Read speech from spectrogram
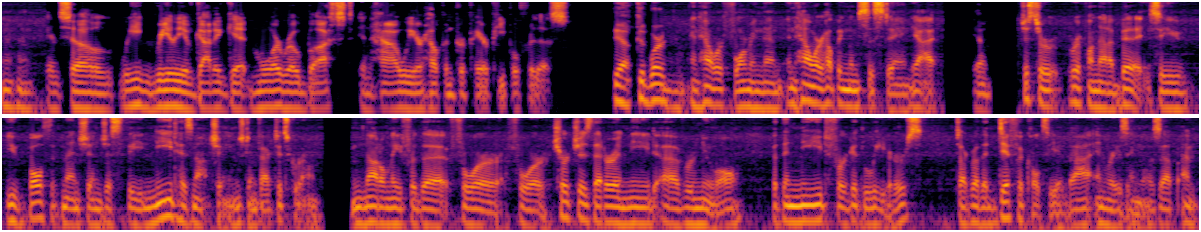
Mm-hmm. And so we really have got to get more robust in how we are helping prepare people for this. Yeah, good word. Mm-hmm. And how we're forming them and how we're helping them sustain. Yeah. Just to riff on that a bit. So you you both have mentioned just the need has not changed. In fact, it's grown. Not only for the for for churches that are in need of renewal, but the need for good leaders. Talk about the difficulty of that and raising those up. I'm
